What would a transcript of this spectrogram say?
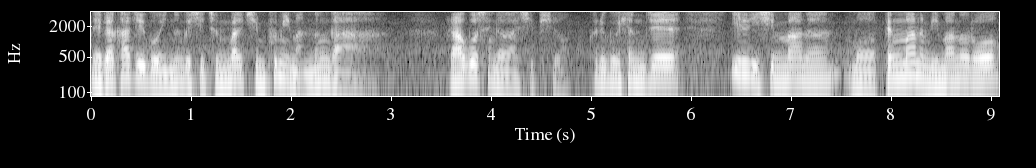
내가 가지고 있는 것이 정말 진품이 맞는가라고 생각하십시오. 그리고 현재 1, 20만 원, 뭐 100만 원 미만으로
